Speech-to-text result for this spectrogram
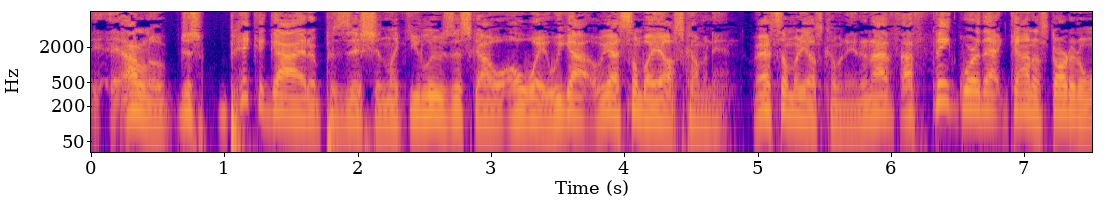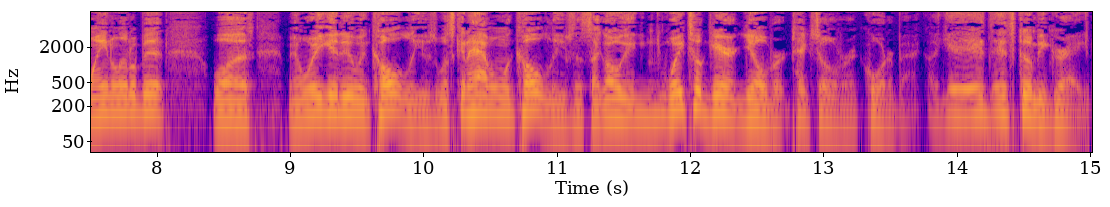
I don't know, just pick a guy at a position. Like you lose this guy. Oh wait, we got we got somebody else coming in. We got somebody else coming in. And I, I think where that kind of started to wane a little bit was, man, what are you gonna do when Colt leaves? What's gonna happen when Colt leaves? It's like, oh, wait till Garrett Gilbert takes over at quarterback. Like it, it's gonna be great.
